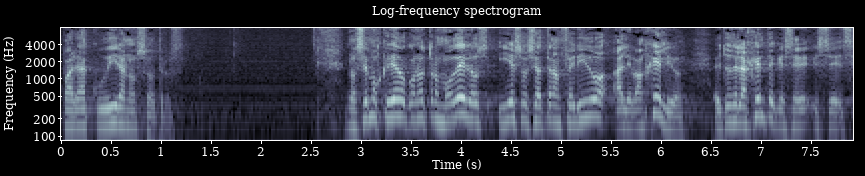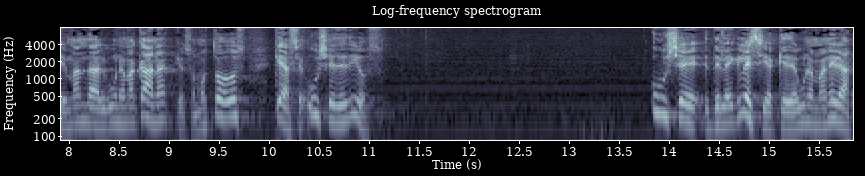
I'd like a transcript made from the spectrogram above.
para acudir a nosotros. Nos hemos criado con otros modelos y eso se ha transferido al Evangelio. Entonces la gente que se, manda alguna macana, que somos todos, ¿qué hace? Huye de Dios huye de la iglesia, que de alguna manera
